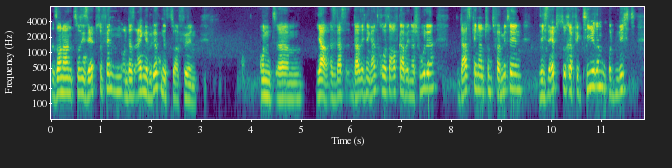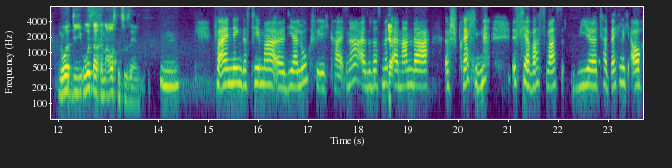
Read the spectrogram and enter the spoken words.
sondern zu sich selbst zu finden und das eigene Bedürfnis zu erfüllen. Und ähm, ja, also das, da sehe ich eine ganz große Aufgabe in der Schule, das Kindern schon zu vermitteln, sich selbst zu reflektieren und nicht nur die Ursache im Außen zu sehen. Mhm. Vor allen Dingen das Thema äh, Dialogfähigkeit, ne? also das Miteinander ja. Äh, sprechen, ist ja was, was wir tatsächlich auch,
